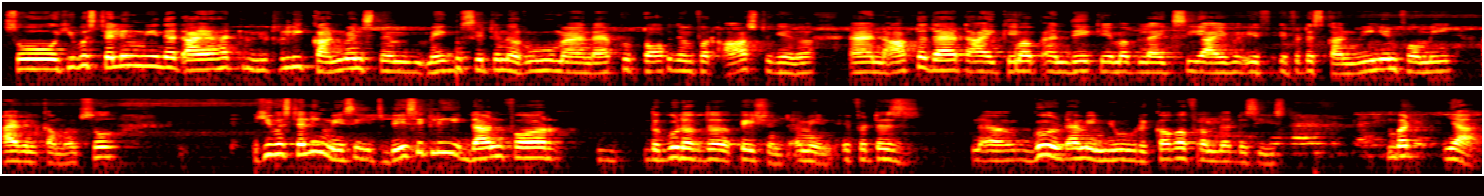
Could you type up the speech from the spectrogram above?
So he was telling me that I had to literally convince them, make them sit in a room, and I have to talk to them for hours together. And after that, I came up, and they came up like, "See, I if if it is convenient for me, I will come up." So he was telling me, "See, it's basically done for the good of the patient. I mean, if it is uh, good, I mean, you recover from the disease." But yeah,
